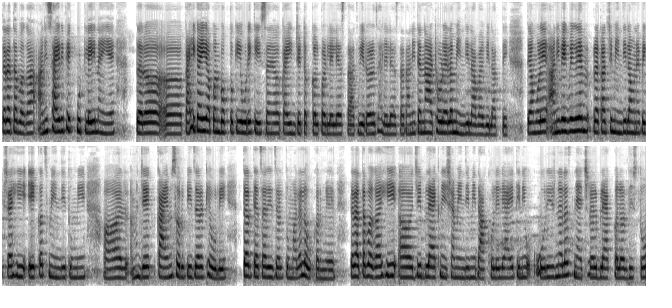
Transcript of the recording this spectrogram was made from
तर आता बघा आणि साईड इफेक्ट कुठलेही नाही आहे तर काही काही आपण बघतो की एवढे केस काहींचे टक्कल पडलेले असतात विरळ झालेले असतात आणि त्यांना आठवड्याला मेहंदी लावावी लागते. त्यामुळे आणि वेगवेगळ्या प्रकारची मेहंदी लावण्यापेक्षा ही एकच मेहंदी तुम्ही म्हणजे कायमस्वरूपी जर ठेवली तर त्याचा रिझल्ट तुम्हाला लवकर मिळेल. तर आता बघा ही जी ब्लॅक नेशा मेहंदी मी दाखवलेली आहे तिने ओरिजिनलच नॅचरल ब्लॅक कलर दिसतो.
